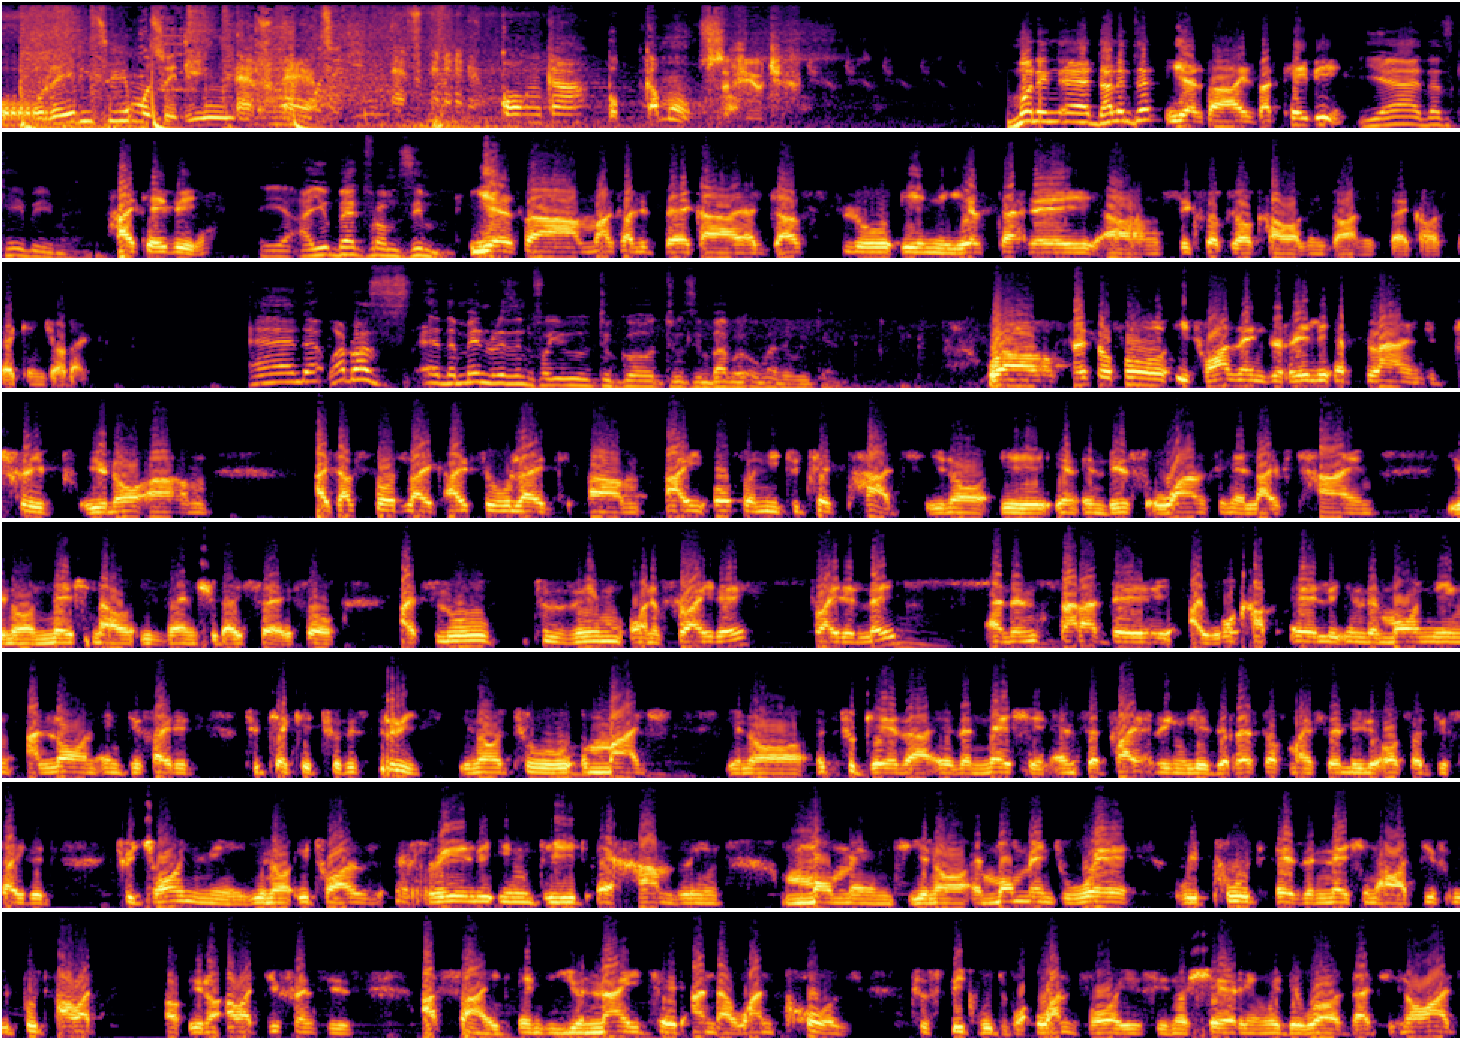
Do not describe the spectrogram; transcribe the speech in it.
o reditse motsweding fm konka bokamoso Morning, uh, Darlington. Yes, uh, is that KB? Yeah, that's KB, man. Hi, KB. Yeah, are you back from Zim? Yes, uh, I'm actually back. I just flew in yesterday, um, 6 o'clock. I was in Johannesburg. I was back in Joburg. And uh, what was uh, the main reason for you to go to Zimbabwe over the weekend? Well, first of all, it wasn't really a planned trip. You know, um, I just thought like I feel like um, I also need to take part. You know, in, in this once in a lifetime, you know, national event, should I say? So I flew to Zim on a Friday, Friday late. And then Saturday, I woke up early in the morning alone and decided to take it to the street, you know, to march, you know, together as a nation. And surprisingly, the rest of my family also decided to join me. You know, it was really indeed a humbling moment, you know, a moment where we put as a nation our we put our uh, you know our differences aside and united under one cause to speak with one voice, you know, sharing with the world that you know what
